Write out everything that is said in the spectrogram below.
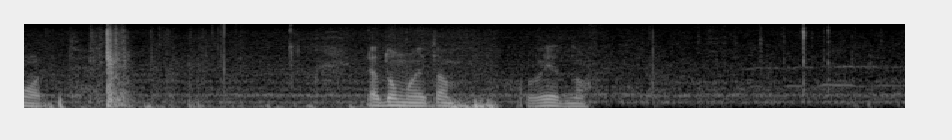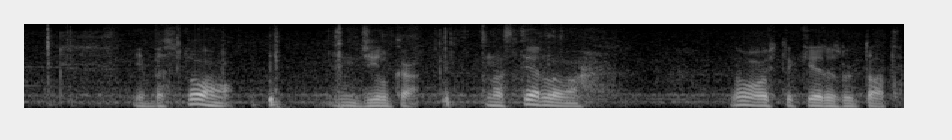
от я думаю, там видно. І без того бджілка настирлива. Ну ось такий результат.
